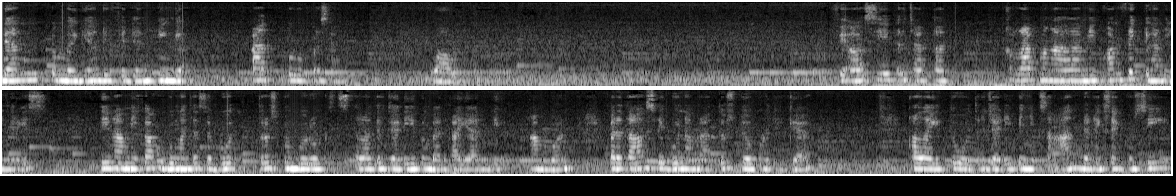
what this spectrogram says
dan pembagian dividen hingga 40%. Wow. VOC tercatat kerap mengalami konflik dengan Inggris. Dinamika hubungan tersebut terus memburuk setelah terjadi pembantaian di Ambon pada tahun 1623. Kala itu terjadi penyiksaan dan eksekusi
